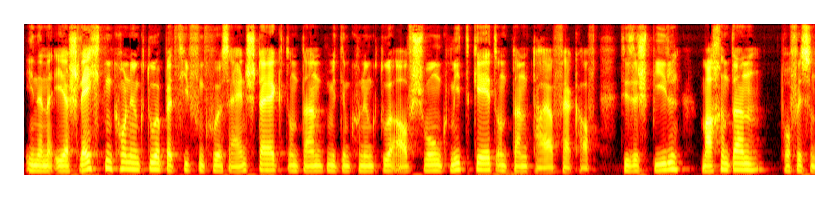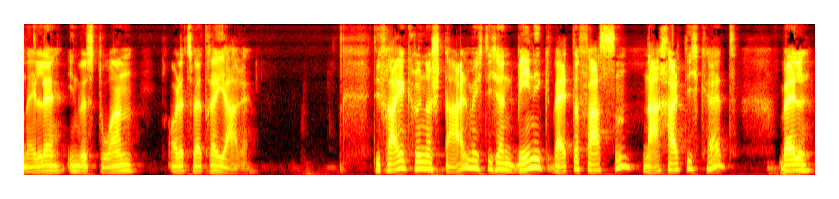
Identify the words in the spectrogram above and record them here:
in einer eher schlechten Konjunktur bei tiefen Kurs einsteigt und dann mit dem Konjunkturaufschwung mitgeht und dann teuer verkauft. Dieses Spiel machen dann professionelle Investoren alle zwei, drei Jahre. Die Frage grüner Stahl möchte ich ein wenig weiter fassen, Nachhaltigkeit, weil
